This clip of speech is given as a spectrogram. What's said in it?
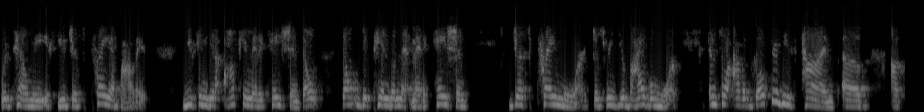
would tell me if you just pray about it, you can get off your medication. Don't don't depend on that medication. Just pray more. Just read your Bible more. And so I would go through these times of I'll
